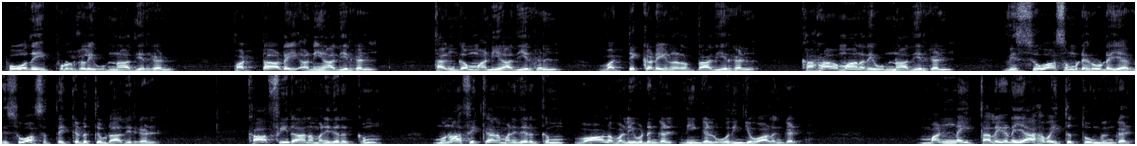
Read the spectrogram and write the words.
போதை பொருள்களை உண்ணாதீர்கள். பட்டாடை அணியாதீர்கள். தங்கம் அணியாதீர்கள். வட்டிக்கடை நடத்தாதீர்கள். கராமானதை உண்ணாதீர்கள். விசுவாசமுடையவருடைய விசுவாசத்தை கெடுத்து விடாதீர்கள். காஃபீரான மனிதருக்கும் முனாஃபிக்கான மனிதருக்கும் வாழ வழிவிடுங்கள் நீங்கள் ஒதுங்கி வாழுங்கள். மண்ணை தலையணையாக வைத்து தூங்குங்கள்.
